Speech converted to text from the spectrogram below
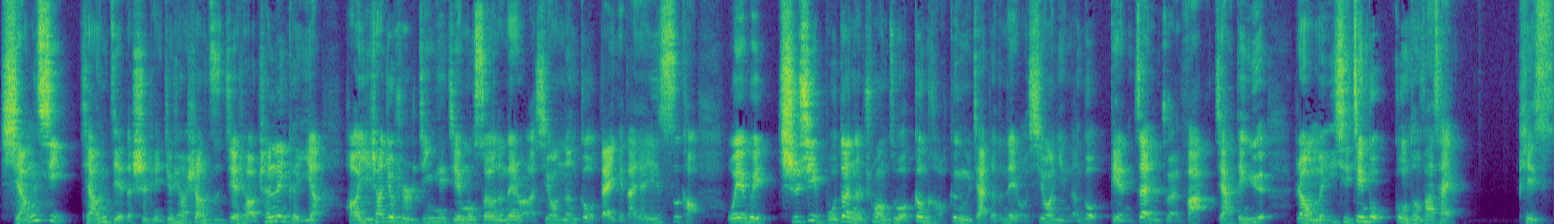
详细讲解的视频，就像上次介绍 Chainlink 一样。好，以上就是今天节目所有的内容了，希望能够带给大家一些思考。我也会持续不断的创作更好、更有价值的内容，希望你能够点赞、转发、加订阅，让我们一起进步，共同发财。Peace。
